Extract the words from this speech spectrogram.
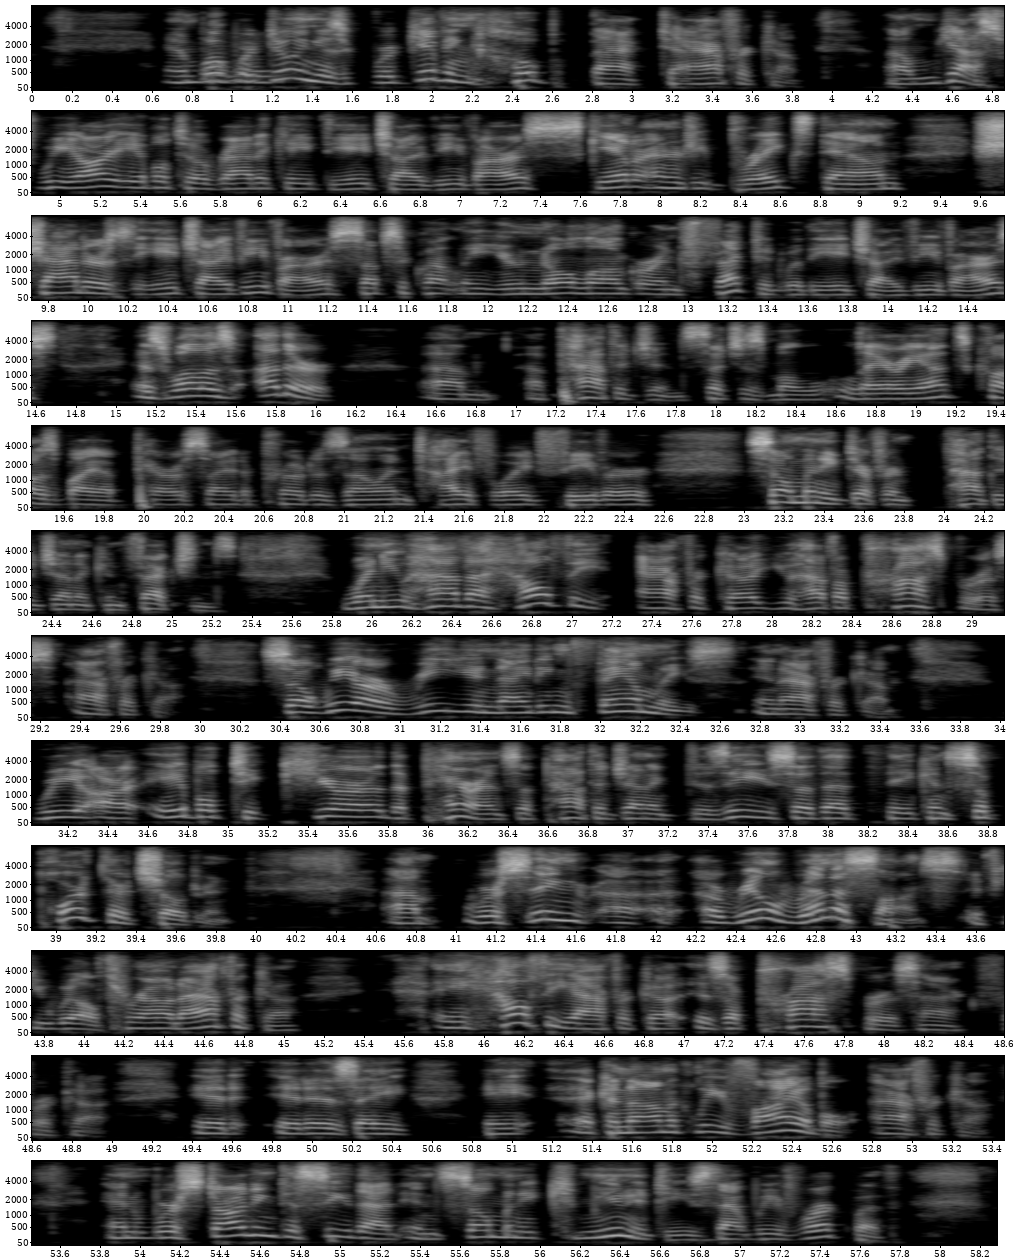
And what mm-hmm. we're doing is we're giving hope back to Africa. Um, yes, we are able to eradicate the HIV virus. Scalar energy breaks down, shatters the HIV virus. Subsequently, you're no longer infected with the HIV virus, as well as other um, pathogens such as malaria. It's caused by a parasite, a protozoan, typhoid fever, so many different pathogenic infections. When you have a healthy Africa, you have a prosperous Africa. So we are reuniting families in Africa. We are able to cure the parents of pathogenic disease so that they can support their children. Um, we're seeing a, a real renaissance, if you will, throughout Africa a healthy Africa is a prosperous Africa. It it is a a economically viable Africa, and we're starting to see that in so many communities that we've worked with.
